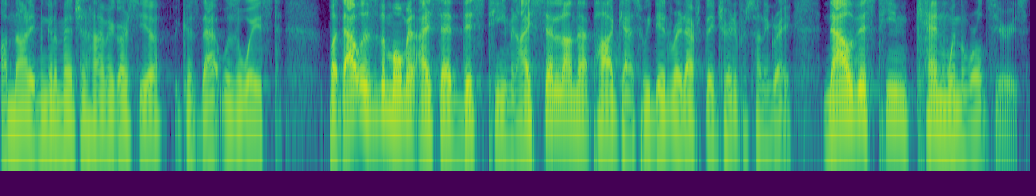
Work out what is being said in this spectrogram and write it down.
I'm not even going to mention Jaime Garcia because that was a waste. But that was the moment I said this team, and I said it on that podcast we did right after they traded for Sonny Gray. Now this team can win the World Series.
